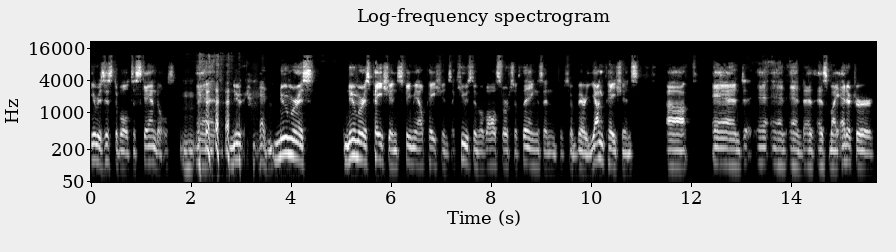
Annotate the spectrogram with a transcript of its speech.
irresistible to scandals, mm-hmm. and nu- had numerous numerous patients, female patients, accused him of all sorts of things, and some very young patients. Uh, and and and as my editor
